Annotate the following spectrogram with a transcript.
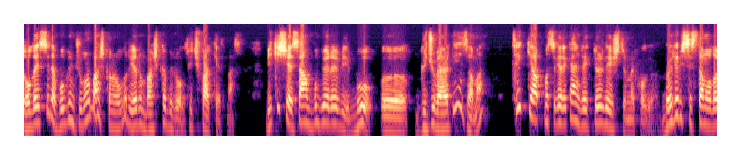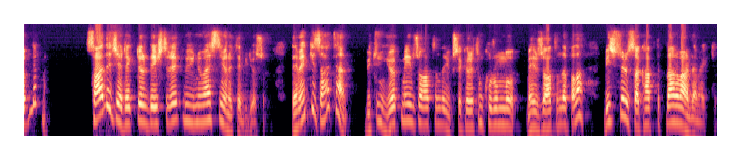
Dolayısıyla bugün Cumhurbaşkanı olur, yarın başka biri olur. Hiç fark etmez. Bir kişiye sen bu görevi, bu e, gücü verdiğin zaman tek yapması gereken rektörü değiştirmek oluyor. Böyle bir sistem olabilir mi? Sadece rektörü değiştirerek bir üniversite yönetebiliyorsun. Demek ki zaten bütün YÖK mevzuatında, Yükseköğretim Kurumu mevzuatında falan bir sürü sakatlıklar var demek ki.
